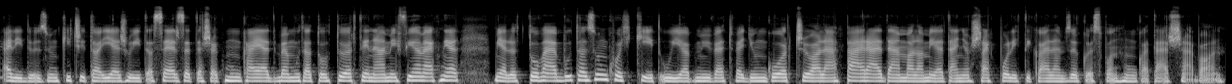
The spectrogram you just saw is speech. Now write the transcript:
elidőzünk kicsit a jezsuita szerzetes tehetesek munkáját bemutató történelmi filmeknél, mielőtt tovább utazunk, hogy két újabb művet vegyünk gorcső alá Pár Ádámmal, a Méltányosság Politika Elemző Központ munkatársával.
